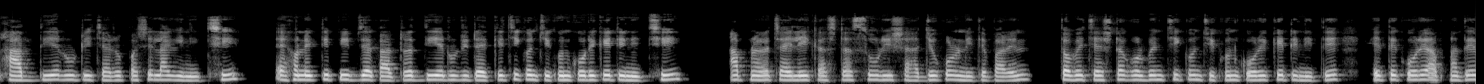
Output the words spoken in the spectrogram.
হাত দিয়ে রুটি চারপাশে লাগিয়ে নিচ্ছি। এখন একটি পিৎজা কাটার দিয়ে রুটিটাকে চিকন চিকন করে কেটে নিচ্ছি। আপনারা চাইলে এই কাজটা ছুরির সাহায্য করে নিতে পারেন, তবে চেষ্টা করবেন চিকন চিকন করে কেটে নিতে। এতে করে আপনাদের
